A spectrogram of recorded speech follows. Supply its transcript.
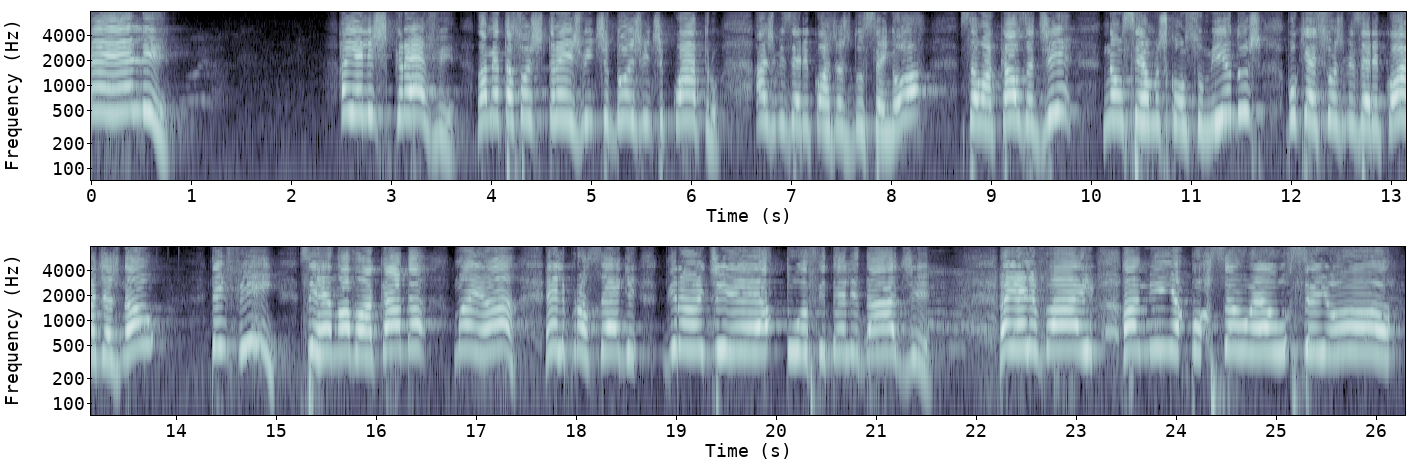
É Ele. Aí ele escreve, Lamentações 3, 22, 24: As misericórdias do Senhor são a causa de não sermos consumidos, porque as suas misericórdias não têm fim, se renovam a cada manhã. Ele prossegue: grande é a tua fidelidade. Aí ele vai, a minha porção é o Senhor.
